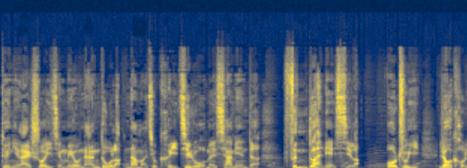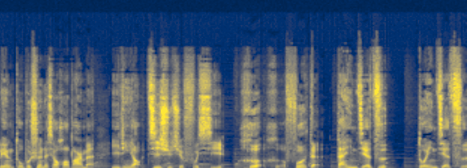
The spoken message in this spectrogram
对你来说已经没有难度了，那么就可以进入我们下面的分段练习了。哦，注意，绕口令读不顺的小伙伴们一定要继续去复习呵和 f 的单音节字、多音节词，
